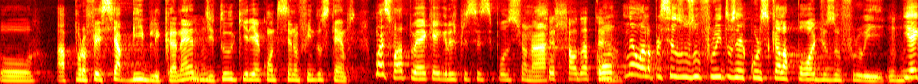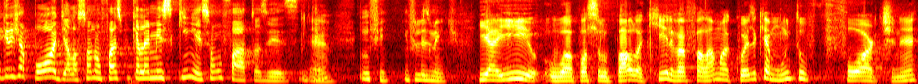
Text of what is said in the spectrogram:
o a profecia bíblica, né? Uhum. De tudo que iria acontecer no fim dos tempos. Mas fato é que a igreja precisa se posicionar. Ser sal da terra. Com, não, ela precisa usufruir dos recursos que ela pode usufruir. Uhum. E a igreja pode, ela só não faz porque ela é mesquinha. Isso é um fato, às vezes. É. Enfim, infelizmente. E aí, o apóstolo Paulo aqui, ele vai falar uma coisa que é muito forte, né?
